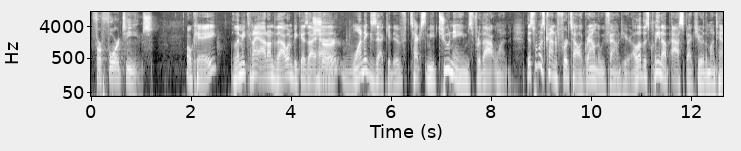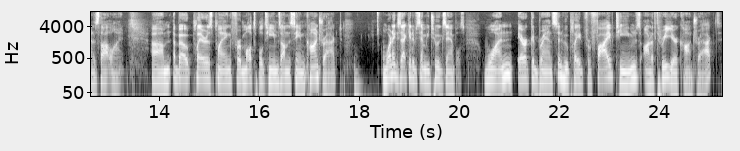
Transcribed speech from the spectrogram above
for four teams. Okay. Let me can I add on to that one because I Sure. had one executive text me two names for that one. This one was kind of fertile ground that we found here. I love this cleanup aspect here of the Montana's thought line um, about players playing for multiple teams on the same contract. One executive sent me two examples. One, Erik Gudbranson, who played for five teams on a three year contract.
